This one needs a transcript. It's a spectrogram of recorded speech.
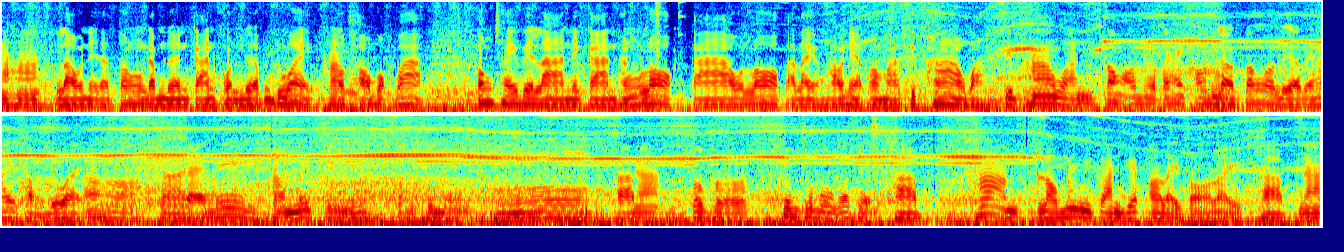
อ่าฮะเราเนี่ยจะต้องดำเนินการขนเรือไปด้วยครับเพราะเขาบอกว่า ต้องใช้เวลาในการทั้งลอกกาวลอกอะไรของเขาเนี่ยประมาณ 15 วัน 15 วัน ต้องเอาเรือไปให้เขาดูเราต้องเอาเรือไปให้เขาด้วยอ่าใช่แต่นี่ทำไม่ถึงสองชั่วโมง อืม ครับ นะเผลอๆครึ่งชั่วโมงก็เสร็จ ครับ ถ้าเราไม่มีการเย็บอะไรต่ออะไรครับ นะ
